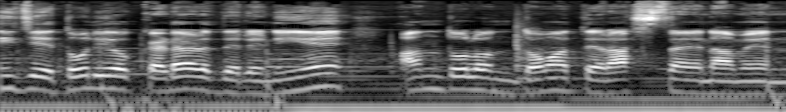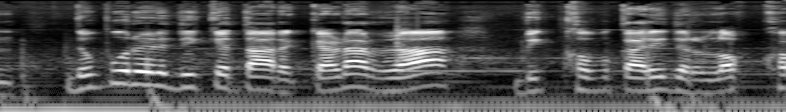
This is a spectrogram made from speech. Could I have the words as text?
নিজে দলীয় ক্যাডারদের নিয়ে আন্দোলন দমাতে রাস্তায় নামেন। দুপুরের দিকে তার ক্যাডাররা বিক্ষোভকারীদের লক্ষ্য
